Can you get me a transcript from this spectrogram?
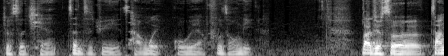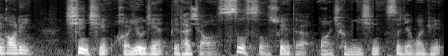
就是前政治局常委、国务院副总理，那就是张高丽。性侵和诱奸比他小四十岁的网球明星、世界冠军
